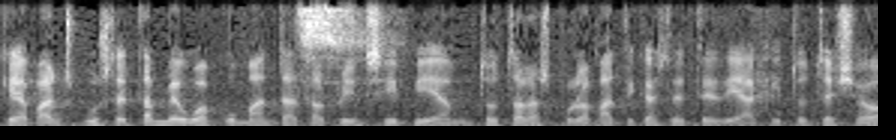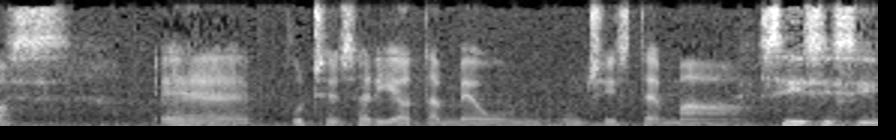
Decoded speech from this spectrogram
que abans vostè també ho ha comentat al principi amb totes les problemàtiques de TDAH i tot això, eh, potser seria també un, un sistema sí, sí, sí.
